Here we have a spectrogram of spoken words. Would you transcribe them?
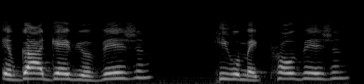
If God gave you a vision, He will make provision.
